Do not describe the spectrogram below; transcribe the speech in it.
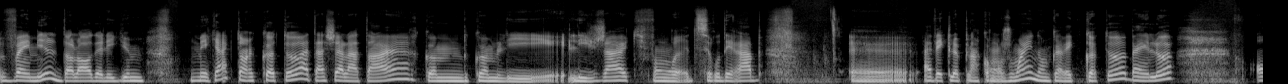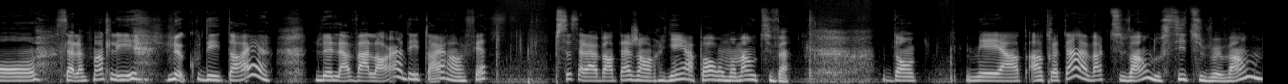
20 000 de légumes. Mais quand tu as un quota attaché à la terre, comme, les, gens qui font euh, du sirop d'érable euh, avec le plan conjoint, donc avec quota, ben là, on, ça augmente le coût des terres, le- la valeur des terres, en fait. Puis ça, ça l'avantage en rien à part au moment où tu vends. Donc, mais en- entre-temps, avant que tu vendes ou si tu veux vendre,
